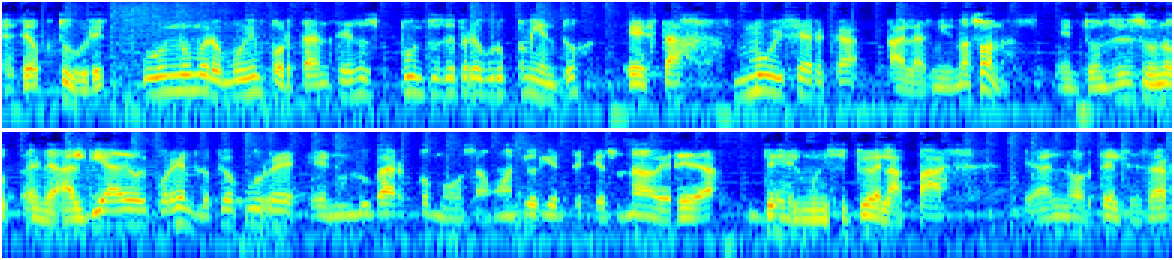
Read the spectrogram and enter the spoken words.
mes de octubre. Un número muy importante de esos puntos de preagrupamiento está muy cerca a las mismas zonas. Entonces uno, al día de hoy, por ejemplo, ¿qué ocurre en un lugar como San Juan de Oriente, que es una vereda del municipio de La Paz, al norte del Cesar,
